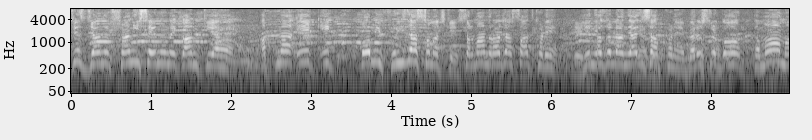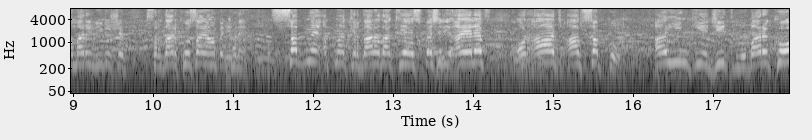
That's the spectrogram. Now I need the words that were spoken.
जिस जानबशानी से इन्होंने काम किया है अपना एक एक कौमी फरीजा समझ के सलमान राजा साथ खड़े हैं। ये नियाजुल्ला न्याजी साहब खड़े हैं बैरिस्टर गौहर तमाम हमारी लीडरशिप सरदार खोसा यहाँ पे खड़े हैं। सबने अपना किरदार अदा किया है स्पेशली आईएलएफ और आज आप सबको आइन की ये जीत मुबारक हो।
